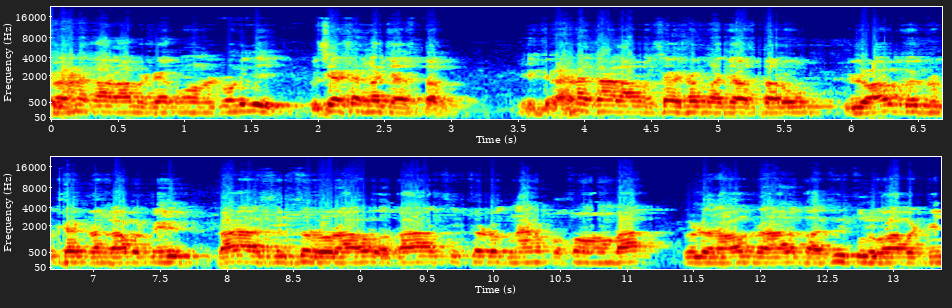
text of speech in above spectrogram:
గ్రహణ కాలాభిషేకం అనేటువంటిది విశేషంగా చేస్తారు. ఈ గ్రహణ కాలం విశేషంగా చేస్తారు. ఈ రాహుకేతు క్షేత్రం కాబట్టి కాళాశిష్యుడు రాహు కాళాశిష్యుడు జ్ఞానప్రసవంబ వీళ్ళు నవగ్రహాలకు అతీతులు కాబట్టి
